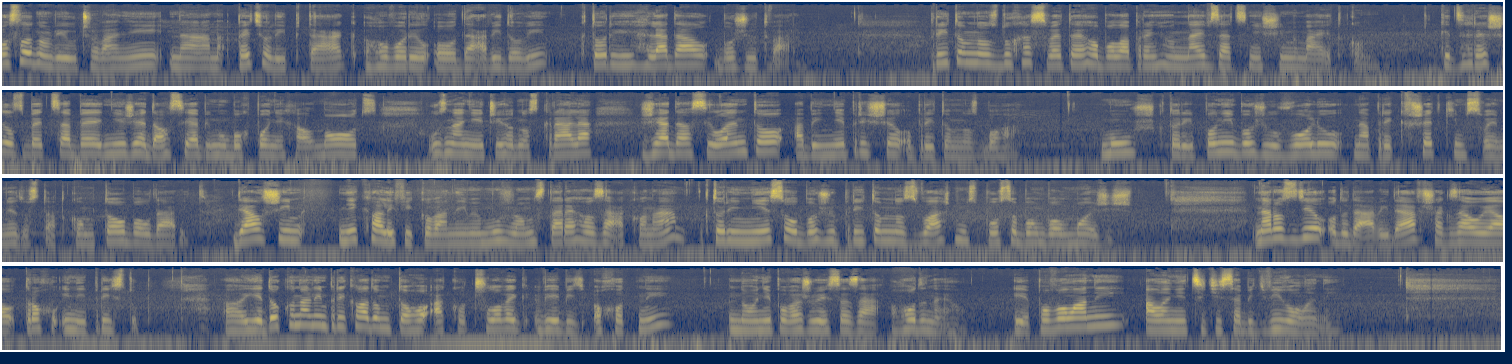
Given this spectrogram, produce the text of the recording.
poslednom vyučovaní nám Peťo Lipták hovoril o Dávidovi, ktorý hľadal Božiu tvár. Prítomnosť Ducha Svetého bola pre ňo najvzácnejším majetkom. Keď zhrešil z Betsabe, nežiadal si, aby mu Boh ponechal moc, uznanie či hodnosť kráľa, žiadal si len to, aby neprišiel o prítomnosť Boha muž, ktorý plní Božiu vôľu napriek všetkým svojim nedostatkom. To bol Dávid. Ďalším nekvalifikovaným mužom starého zákona, ktorý niesol Božiu prítomnosť zvláštnym spôsobom, bol Mojžiš. Na rozdiel od Dávida však zaujal trochu iný prístup. Je dokonalým príkladom toho, ako človek vie byť ochotný, no nepovažuje sa za hodného. Je povolaný, ale necíti sa byť vyvolený.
